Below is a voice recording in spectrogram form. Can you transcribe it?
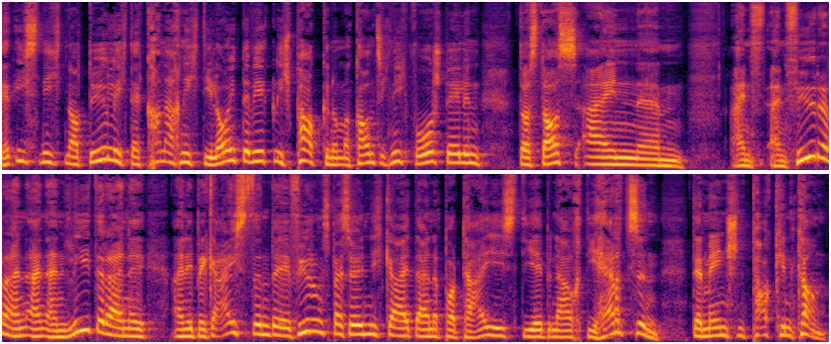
der ist nicht natürlich, der kann auch nicht die Leute wirklich packen und man kann sich nicht vorstellen, dass das ein... Ähm, ein, ein Führer, ein, ein, ein Leader, eine, eine begeisternde Führungspersönlichkeit einer Partei ist, die eben auch die Herzen der Menschen packen kann.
